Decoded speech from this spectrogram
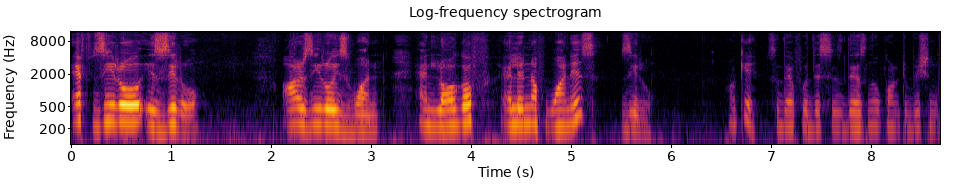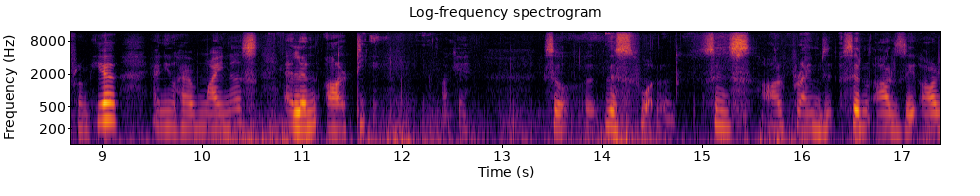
f 0 is 0 r 0 is 1 and log of ln of 1 is 0. Okay. So, therefore, this is there is no contribution from here and you have minus ln r t. Okay. So, uh, this since r prime since r, r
